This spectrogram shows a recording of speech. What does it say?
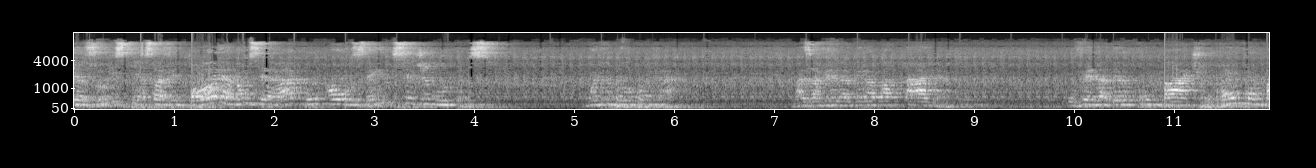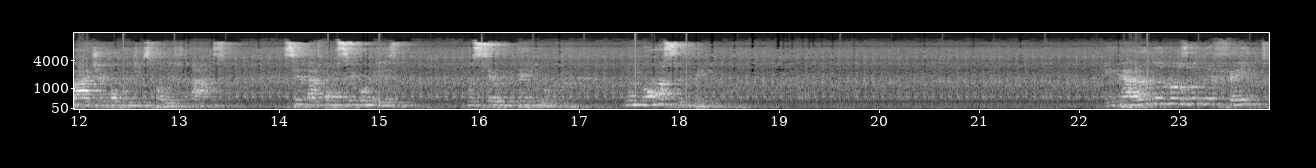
Jesus que essa vitória não será com ausência de lutas. Muito pelo contrário. Mas a verdadeira batalha, o verdadeiro combate, o bom combate, como diz Paulo de Tarso, se dá consigo mesmo, no seu interior, no nosso interior. Encarando-nos o defeito,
